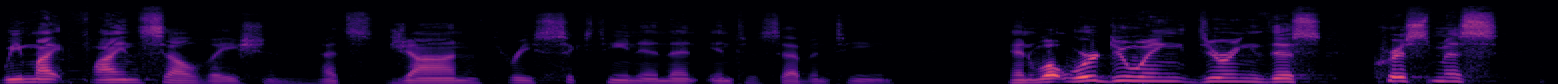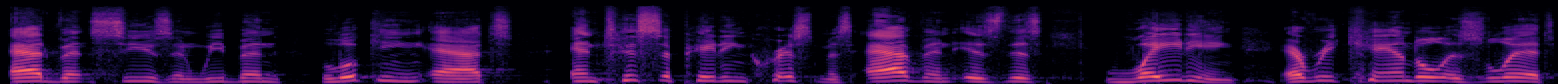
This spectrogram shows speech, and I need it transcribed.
we might find salvation. That's John 3:16 and then into 17. And what we're doing during this Christmas Advent season, we've been looking at anticipating Christmas. Advent is this waiting. Every candle is lit,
